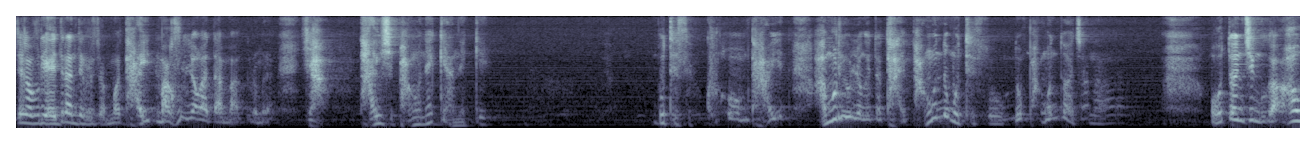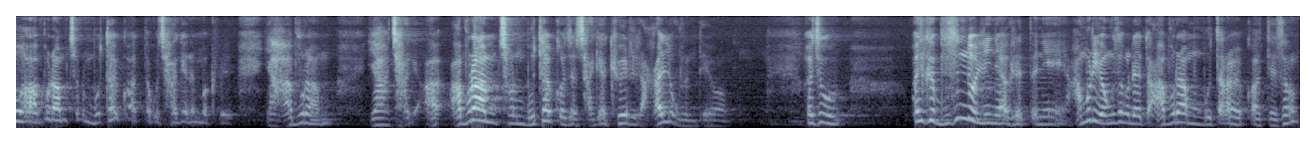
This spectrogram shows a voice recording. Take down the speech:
제가 우리 애들한테 그러죠. 뭐 다윗 막 훌륭하다 막 그러면 야, 다윗이 방언했게 안 했게? 못했어요. 그럼 다윗 아무리 훌륭해도 다윗 방언도 못했어. 너 방언도 하잖아. 어떤 친구가 아우 아브라함처럼 못할 것 같다고 자기는 막 그래. 야 아브라함, 야 자기 아, 아브라함처럼 못할 거죠. 자기가 교회를 나가려고 그러는데요. 가지고 아니 그게 무슨 논리냐 그랬더니 아무리 영성을 해도 아브라함은 못 따라갈 것 같아서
